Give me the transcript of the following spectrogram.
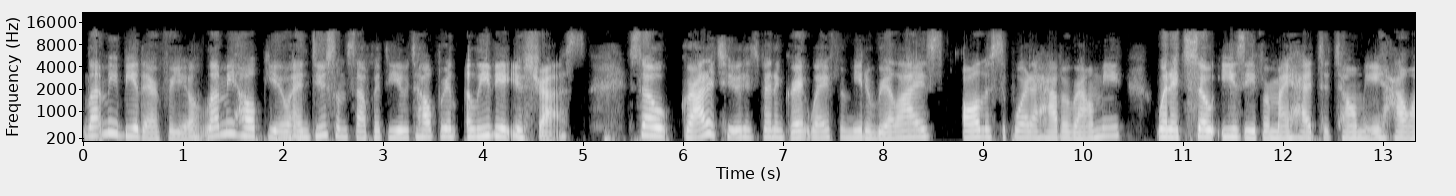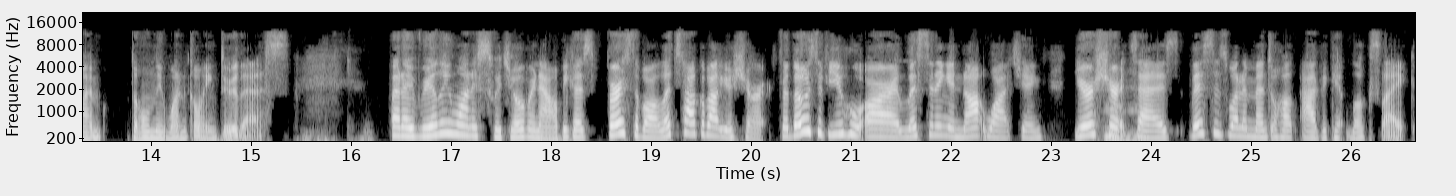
Let me be there for you. Let me help you and do some stuff with you to help re- alleviate your stress. So, gratitude has been a great way for me to realize all the support I have around me when it's so easy for my head to tell me how I'm the only one going through this. But I really want to switch over now because, first of all, let's talk about your shirt. For those of you who are listening and not watching, your shirt mm. says, This is what a mental health advocate looks like.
